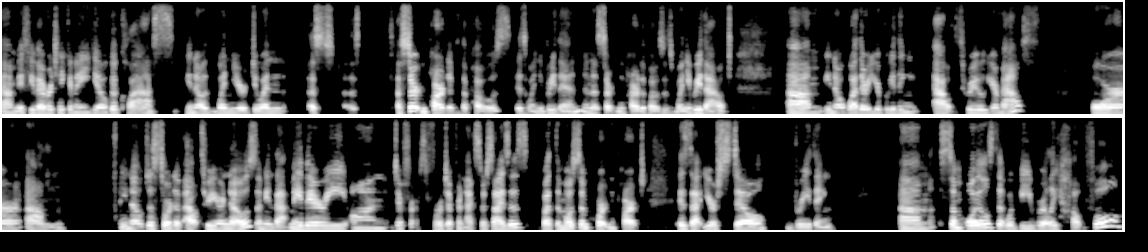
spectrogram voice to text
um, if you've ever taken a yoga class, you know, when you're doing a, a, a, certain part of the pose is when you breathe in, and a certain part of the pose is when you breathe out. Um, you know, whether you're breathing out through your mouth or, um, you know, just sort of out through your nose. I mean, that may vary on different for different exercises, but the most important part is that you're still breathing. Um, some oils that would be really helpful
